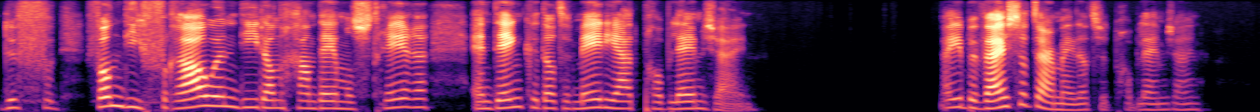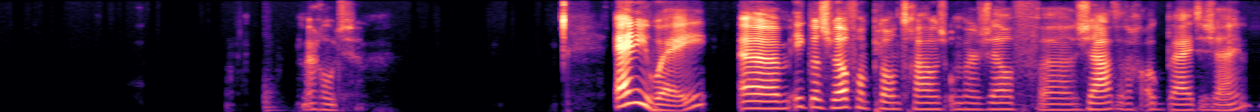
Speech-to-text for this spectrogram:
de, van die vrouwen die dan gaan demonstreren en denken dat de media het probleem zijn. Nou, je bewijst dat daarmee dat ze het probleem zijn. Maar goed. Anyway, um, ik was wel van plan trouwens om daar zelf uh, zaterdag ook bij te zijn.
